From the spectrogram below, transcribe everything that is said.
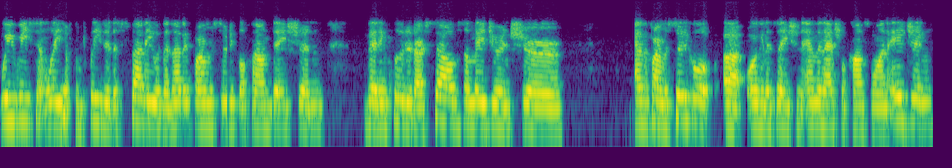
we recently have completed a study with another pharmaceutical foundation that included ourselves, a major insurer, and the pharmaceutical uh, organization and the National Council on Aging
